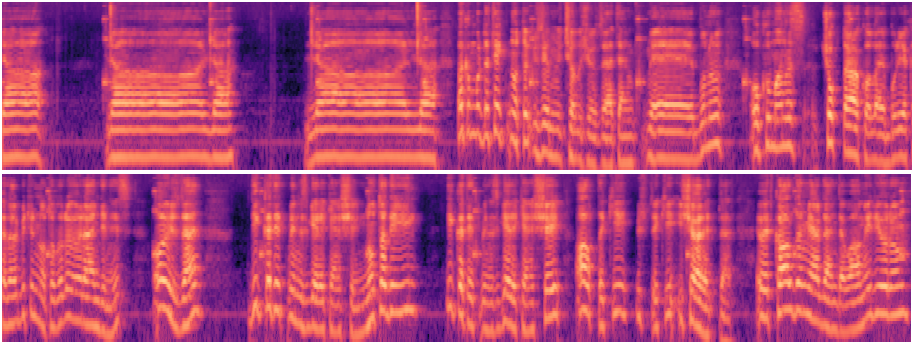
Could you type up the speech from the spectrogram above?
la la la la la. Bakın burada tek nota üzerinde çalışıyor zaten. Ee, bunu okumanız çok daha kolay. Buraya kadar bütün notaları öğrendiniz. O yüzden dikkat etmeniz gereken şey nota değil. Dikkat etmeniz gereken şey alttaki üstteki işaretler. Evet kaldığım yerden devam ediyorum.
